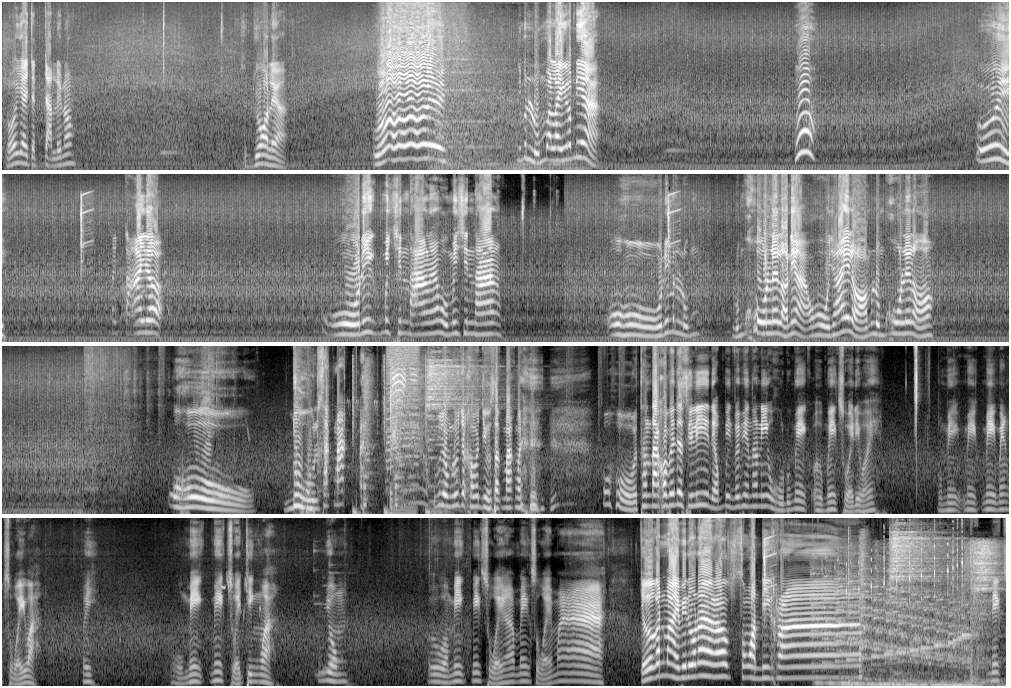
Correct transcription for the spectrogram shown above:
ล้อใหญ่จัดจัดๆเลยเนาะสุดยอดเลยอะเว้ยนี่มันหลุมอะไรครับเนี่ยโอ้ อุ้ยไม่ตายเถอะโอ้โหนี่ไม่ชินทางนะครับผมไม่ชินทาง โอ้โหนี่มันหลุมหลุมโคลนเลยเหรอเนี่ยโอ้โหใช่เหรอมันหลุมโคลนเลยเหรอโอ้โหอยู่สักมักคุณผู้ชมรู้จักคำว่าอยู่สักมักไหมโอ้โหทำตามคอมเมนต์ซีรีส์เดี๋ยวปิดไว้เพียงเท่านี้ โอ้โห ดูเมฆเออเมฆสวยดีเว้ย โอ้เมฆเมฆเมฆแม่งสวยว่ะ เฮ้ย โอ้เมฆเมฆสวยจริงว่ะคุณผู้ชมเออว่ะเมฆเมฆสวยครับ เมฆสวยมาก เจอกันใหม่วิดีโอหน้าครับ สวัสดีครับ เมฆ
